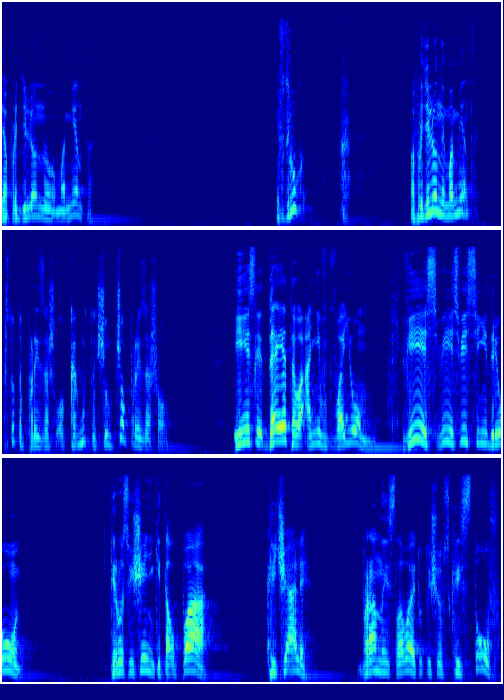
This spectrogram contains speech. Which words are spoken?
До определенного момента. И вдруг в определенный момент что-то произошло, как будто щелчок произошел. И если до этого они вдвоем, весь, весь, весь Синедрион, первосвященники, толпа, кричали бранные слова, и тут еще с крестов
